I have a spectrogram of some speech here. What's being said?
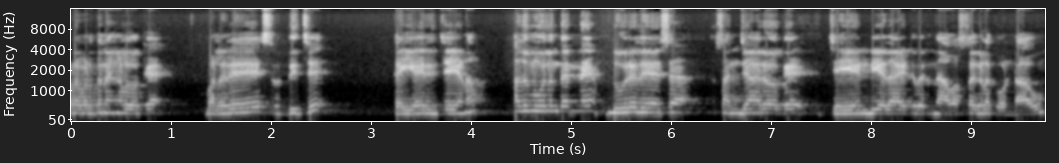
പ്രവർത്തനങ്ങളും ഒക്കെ വളരെ ശ്രദ്ധിച്ച് കൈകാര്യം ചെയ്യണം. അതുമൂലം തന്നെ ദൂരദേശ സഞ്ചാരമൊക്കെ ചെയ്യേണ്ടതായിട്ട് വരുന്ന അവസ്ഥകളൊക്കെ ഉണ്ടാവും.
